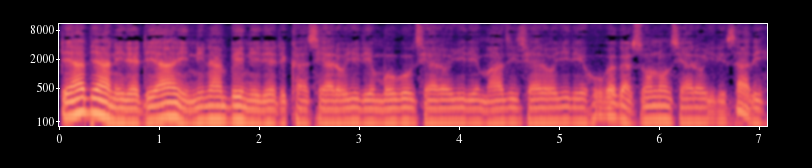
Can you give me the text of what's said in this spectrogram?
တရားပြနေတဲ့တရားကြီးနိလန်းပေးနေတဲ့တခါဆရာတော်ကြီးတွေမိုးကုတ်ဆရာတော်ကြီးတွေမာစီဆရာတော်ကြီးတွေဟိုဘက်ကဇွန်လုံးဆရာတော်ကြီးတွေစသည်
